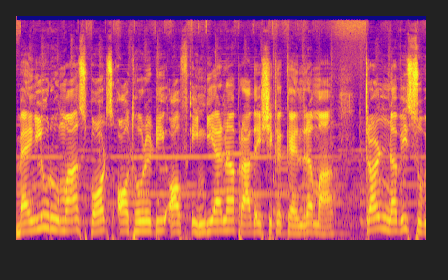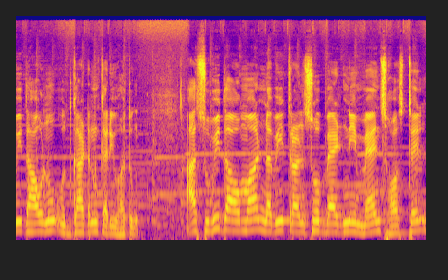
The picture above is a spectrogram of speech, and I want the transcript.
બેંગલુરુમાં સ્પોર્ટ્સ ઓથોરિટી ઓફ ઇન્ડિયાના પ્રાદેશિક કેન્દ્રમાં ત્રણ નવી સુવિધાઓનું ઉદ્ઘાટન કર્યું હતું. આ સુવિધાઓમાં નવી ત્રણસો બેડની મેન્સ હોસ્ટેલ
